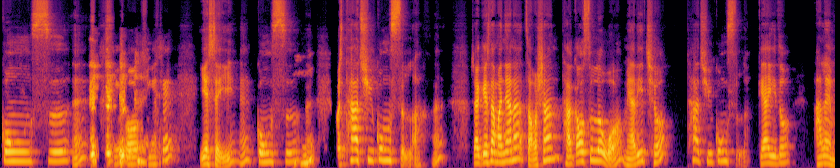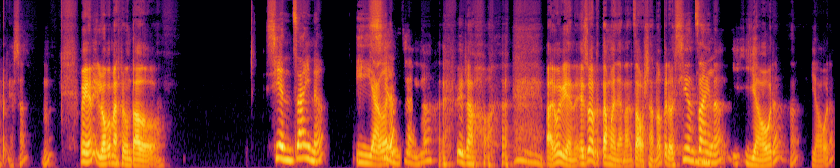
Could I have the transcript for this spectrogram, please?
Gong ¿eh? o y ese I, ¿eh? Gong ¿eh? Pues ta chu gong ¿eh? O sea que esta mañana, Zhao Shan, ta me ha dicho, ta chu gong que ha ido a la empresa. Muy bien, y luego me has preguntado. ¿Sienzaina? ¿Y ahora? Vale, muy bien. Eso está mañana, está ya, ¿no? Pero ¿sienzaina? ¿Y, ¿Y ahora? ¿ah? ¿Y ahora?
